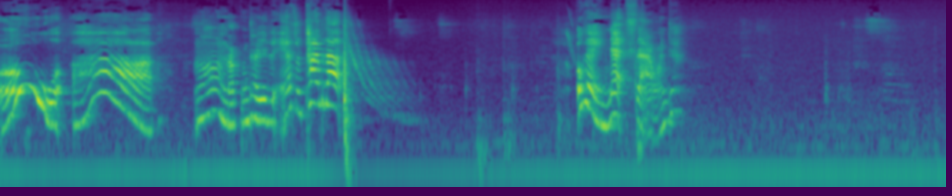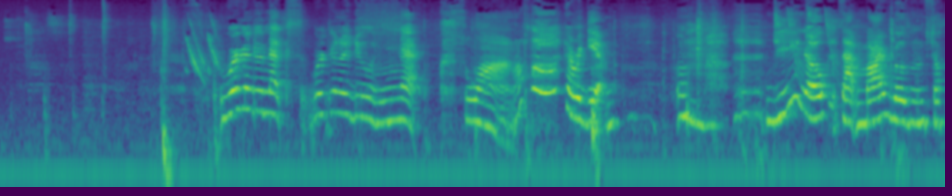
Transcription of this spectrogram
Oh ah. Mm, I'm not gonna tell you the answer. Time's up. Okay, next sound. we're gonna do next. We're gonna do next one. Here we go. Do you know that my rose and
